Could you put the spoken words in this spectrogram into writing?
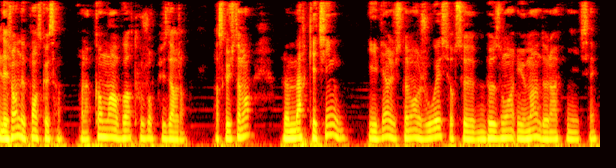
les gens ne pensent que ça. Voilà, comment avoir toujours plus d'argent? Parce que justement, le marketing, il vient justement jouer sur ce besoin humain de l'infini, tu sais.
